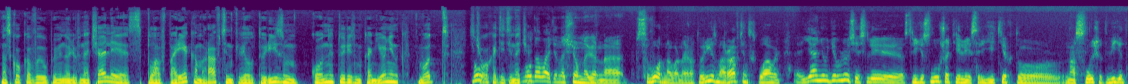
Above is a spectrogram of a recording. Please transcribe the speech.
Насколько вы упомянули в начале, сплав по рекам, рафтинг, велотуризм, конный туризм, каньонинг. Вот с ну, чего хотите начать? Ну, давайте начнем, наверное, с водного, наверное, туризма, рафтинг, сплавы. Я не удивлюсь, если среди слушателей, среди тех, кто нас слышит, видит,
